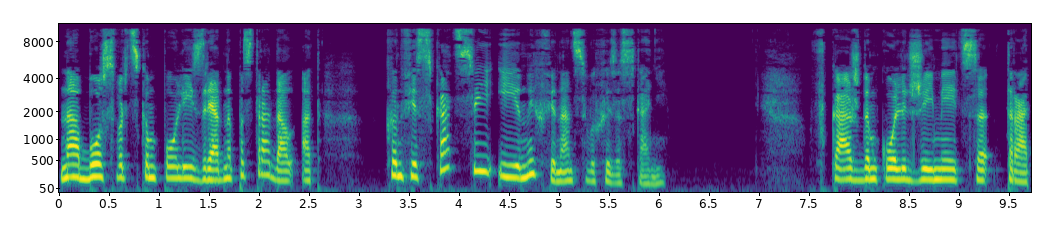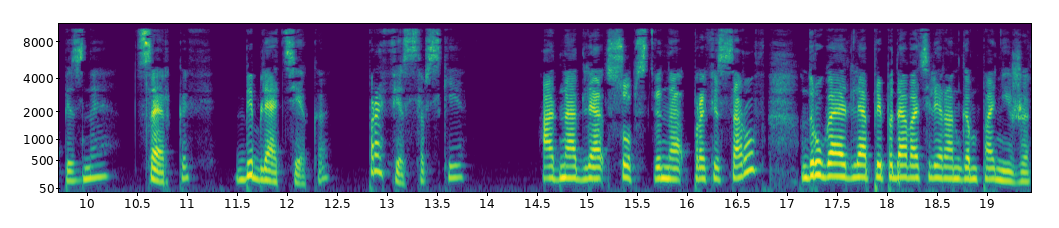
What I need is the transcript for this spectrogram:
на Босфордском поле изрядно пострадал от конфискации и иных финансовых изысканий. В каждом колледже имеется трапезная, церковь, библиотека, профессорские. Одна для, собственно, профессоров, другая для преподавателей рангом пониже.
